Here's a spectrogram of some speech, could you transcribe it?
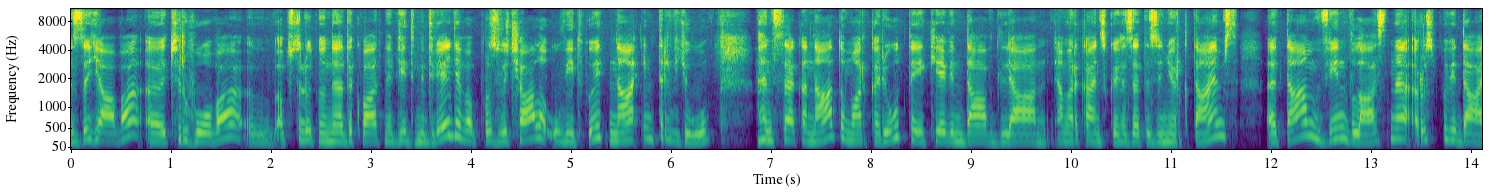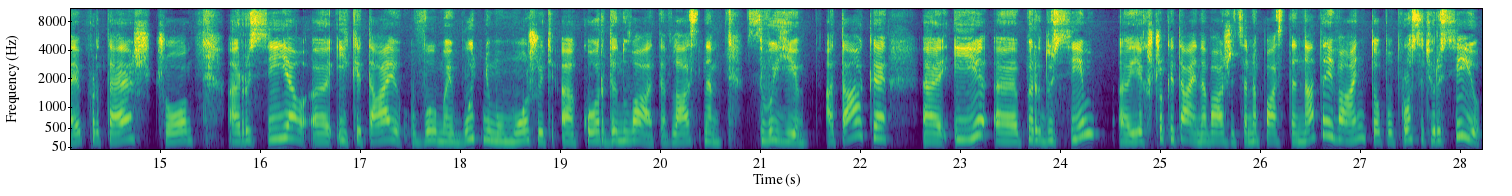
заява е, чергова, е, абсолютно неадекватна від Медведєва, прозвучала у відповідь на інтерв'ю генсека НАТО Марка Рюте, яке він дав для американської газети The New York Times. Е, Там він власне розповідає про те, що Росія і Китай в майбутньому можуть координувати власне свої атаки, і передусім. Е, Якщо Китай наважиться напасти на Тайвань, то попросить Росію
